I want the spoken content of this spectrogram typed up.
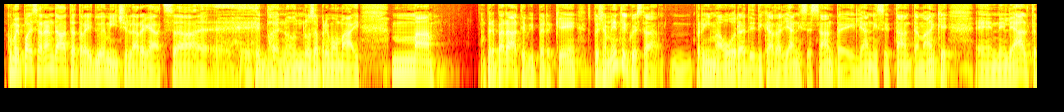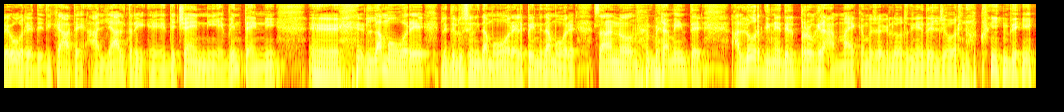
Come poi sarà andata tra i due amici la ragazza, eh, beh, non lo sapremo mai, ma Preparatevi perché, specialmente in questa prima ora dedicata agli anni 60 e agli anni 70, ma anche eh, nelle altre ore dedicate agli altri eh, decenni e ventenni, eh, l'amore, le delusioni d'amore, le penne d'amore saranno veramente all'ordine del programma, ecco invece che l'ordine del giorno. Quindi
